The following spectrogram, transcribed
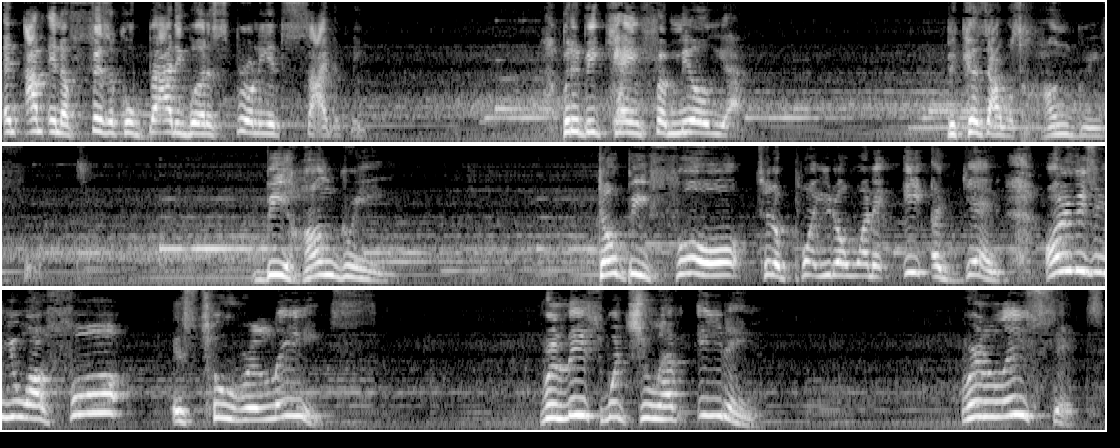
And I'm in a physical body, but a spirit on the inside of me. But it became familiar because I was hungry for it. Be hungry. Don't be full to the point you don't want to eat again. Only reason you are full is to release. Release what you have eaten. Release it.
